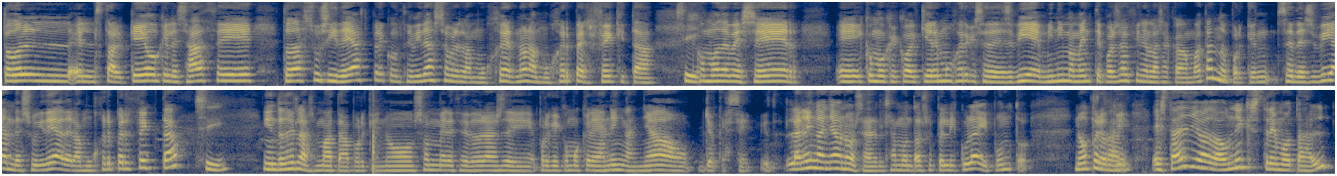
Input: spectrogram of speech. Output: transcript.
todo el, el stalkeo que les hace, todas sus ideas preconcebidas sobre la mujer, ¿no? La mujer perfecta, sí, cómo debe ser, eh, y como que cualquier mujer que se desvíe mínimamente, por eso al final las acaban matando, porque se desvían de su idea de la mujer perfecta sí, y entonces las mata porque no son merecedoras de. Porque como que le han engañado, yo qué sé. Le han engañado, no, o sea, les han montado su película y punto. No, pero que está llevado a un extremo tal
